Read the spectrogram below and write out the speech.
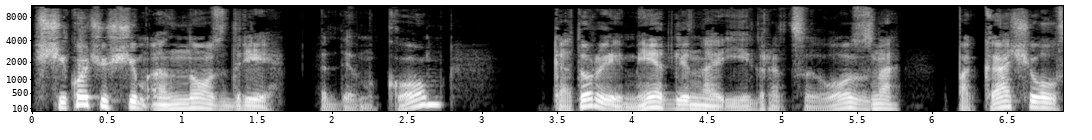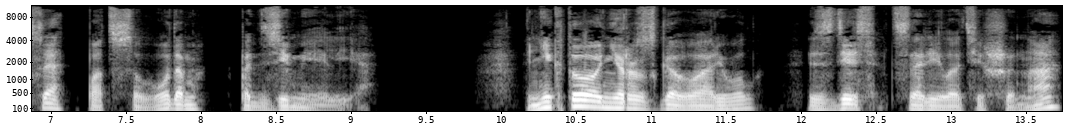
щекочущим ноздри дымком, который медленно и грациозно покачивался под сводом подземелья. Никто не разговаривал, здесь царила тишина,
